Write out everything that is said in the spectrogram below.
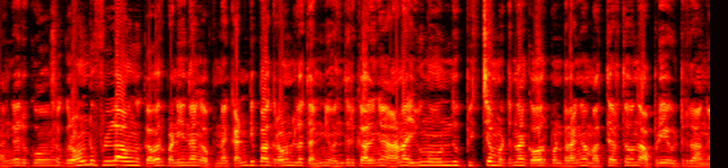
தாங்க இருக்கும். ஸோ கிரவுண்டு ஃபுல்லா அவங்க கவர் பண்ணியிருந்தாங்க அப்படின்னா கண்டிப்பா கிரவுண்ட்ல தண்ணி வந்திருக்காதுங்க. ஆனால் இவங்க வந்து பிச்சை மட்டும்தான் கவர் பண்ணுறாங்க மற்ற இடத்த வந்து அப்படியே விட்டுறாங்க.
